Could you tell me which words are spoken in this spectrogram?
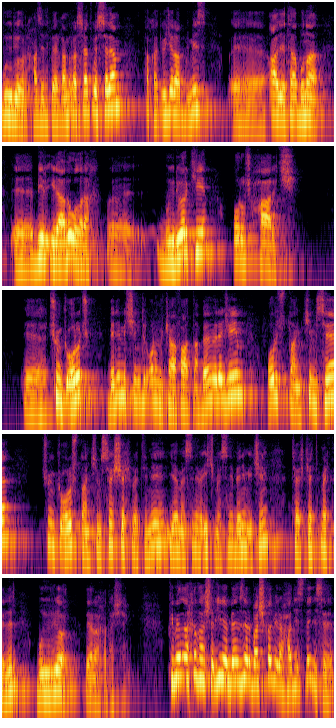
buyuruyor Hazreti Peygamber Aleyhisselatü Vesselam. Fakat Yüce Rabbimiz e, adeta buna e, bir ilave olarak e, buyuruyor ki oruç hariç. E, çünkü oruç benim içindir. Onun mükafatını ben vereceğim. Oruç tutan kimse çünkü oruç tutan kimse şehvetini yemesini ve içmesini benim için terk etmektedir buyuruyor değerli arkadaşlar. Kıymetli arkadaşlar yine benzer başka bir hadiste ise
